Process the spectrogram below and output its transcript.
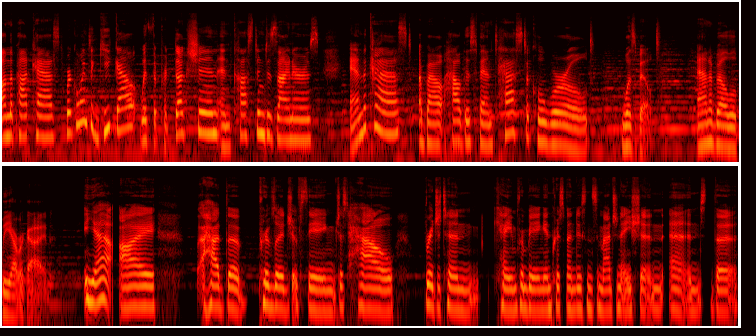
On the podcast, we're going to geek out with the production and costume designers and the cast about how this fantastical world was built. Annabelle will be our guide. Yeah, I had the privilege of seeing just how Bridgerton came from being in Chris Van Dusen's imagination and the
